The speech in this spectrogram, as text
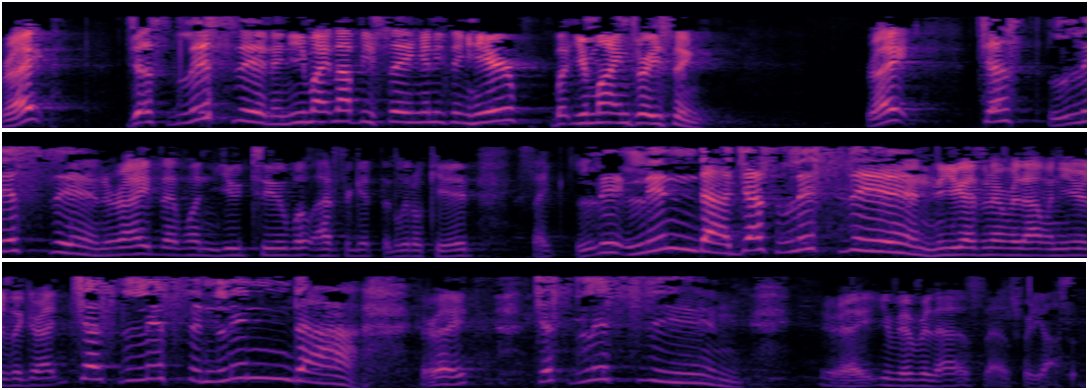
Right? Just listen, and you might not be saying anything here, but your mind's racing. Right? Just listen, right? That one YouTube, well, I forget the little kid. It's like, Linda, just listen. You guys remember that one years ago, right? Just listen, Linda. Right? Just listen. Right? You remember that? That was pretty awesome.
